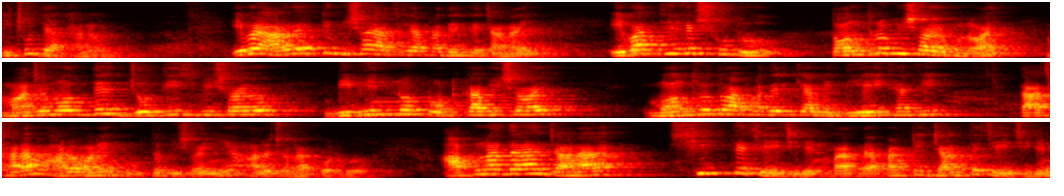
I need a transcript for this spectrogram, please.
কিছু দেখানোর। এবার আরও একটি বিষয় আজকে আপনাদেরকে জানাই এবার থেকে শুধু তন্ত্র বিষয়ক নয়, মাঝে মধ্যে জ্যোতিষ বিষয়ক, বিভিন্ন টোটকা বিষয়, মন্ত্র তো আপনাদেরকে আমি দিয়েই থাকি। তাছাড়াও আরও অনেক গুপ্ত বিষয় নিয়ে আলোচনা করব। আপনারা যারা শিখতে চেয়েছিলেন বা ব্যাপারটি জানতে চেয়েছিলেন,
